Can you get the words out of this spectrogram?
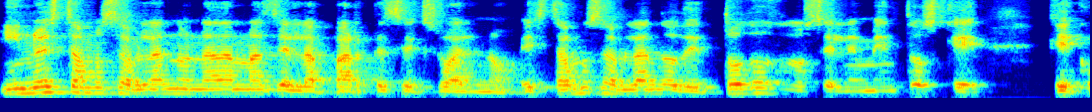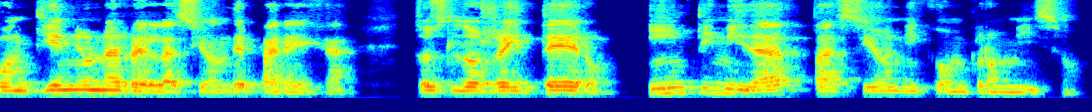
Y no estamos hablando nada más de la parte sexual, no. Estamos hablando de todos los elementos que, que contiene una relación de pareja. Entonces, los reitero, intimidad, pasión y compromiso.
